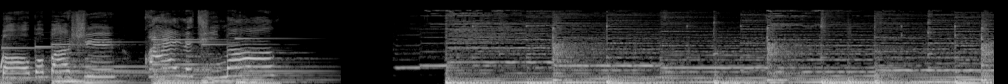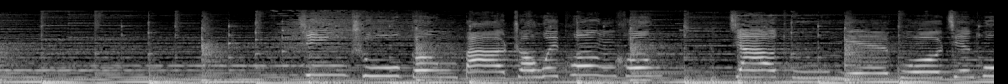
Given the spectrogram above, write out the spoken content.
宝宝巴士快乐启蒙。晋楚更霸，赵魏匡衡，家徒灭国，建托。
